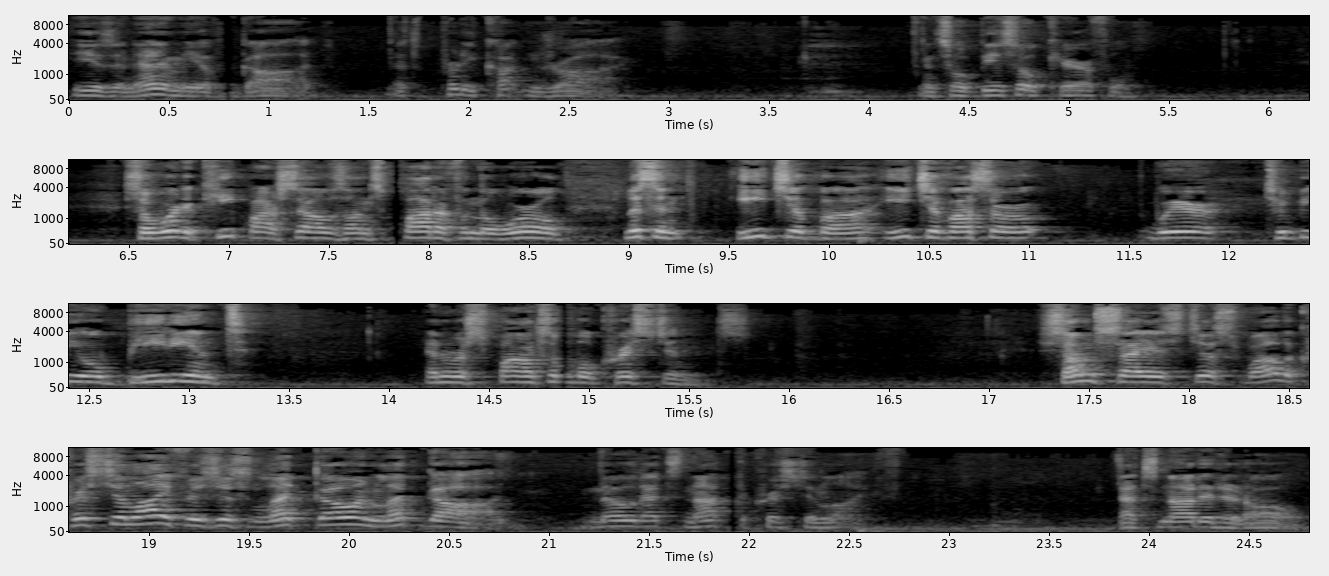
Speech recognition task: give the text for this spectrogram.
he is an enemy of God. That's pretty cut and dry. And so be so careful. So we're to keep ourselves unspotted from the world. Listen, each of us, each of us are we're to be obedient and responsible Christians. Some say it's just, well, the Christian life is just let go and let God. No, that's not the Christian life. That's not it at all.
